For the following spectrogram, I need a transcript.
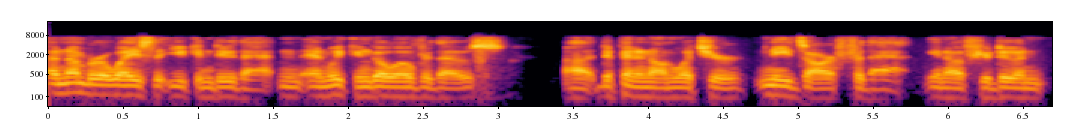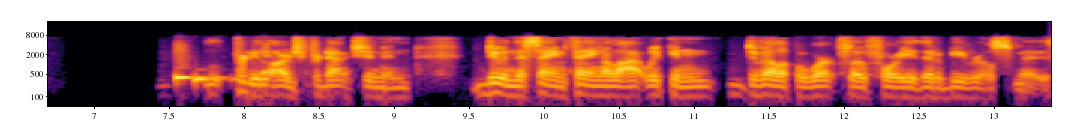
a number of ways that you can do that, and and we can go over those uh, depending on what your needs are for that. You know, if you're doing pretty large production and doing the same thing a lot, we can develop a workflow for you that'll be real smooth.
